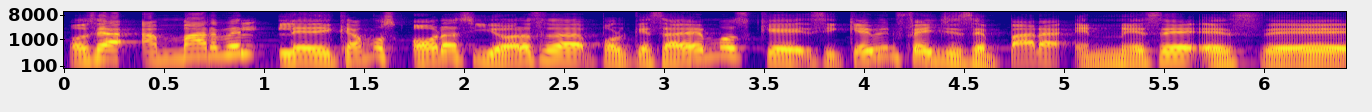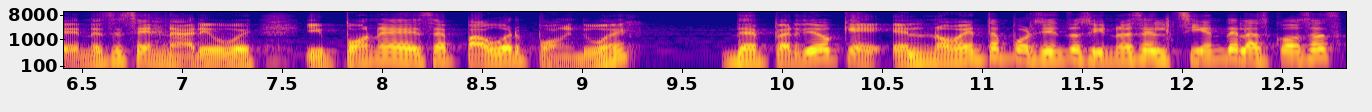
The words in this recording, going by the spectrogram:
o sea, a Marvel le dedicamos horas y horas, o sea, porque sabemos que si Kevin Feige se para en ese, ese, en ese escenario, güey, y pone ese PowerPoint, güey, de perdido que el 90%, si no es el 100 de las cosas,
